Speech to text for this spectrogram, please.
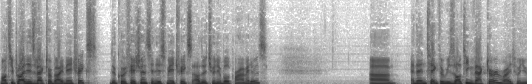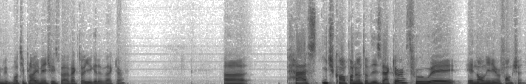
Multiply this vector by a matrix. The coefficients in this matrix are the tunable parameters. Um, and then take the resulting vector, right? When you multiply a matrix by a vector, you get a vector. Uh, pass each component of this vector through a, a nonlinear function.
